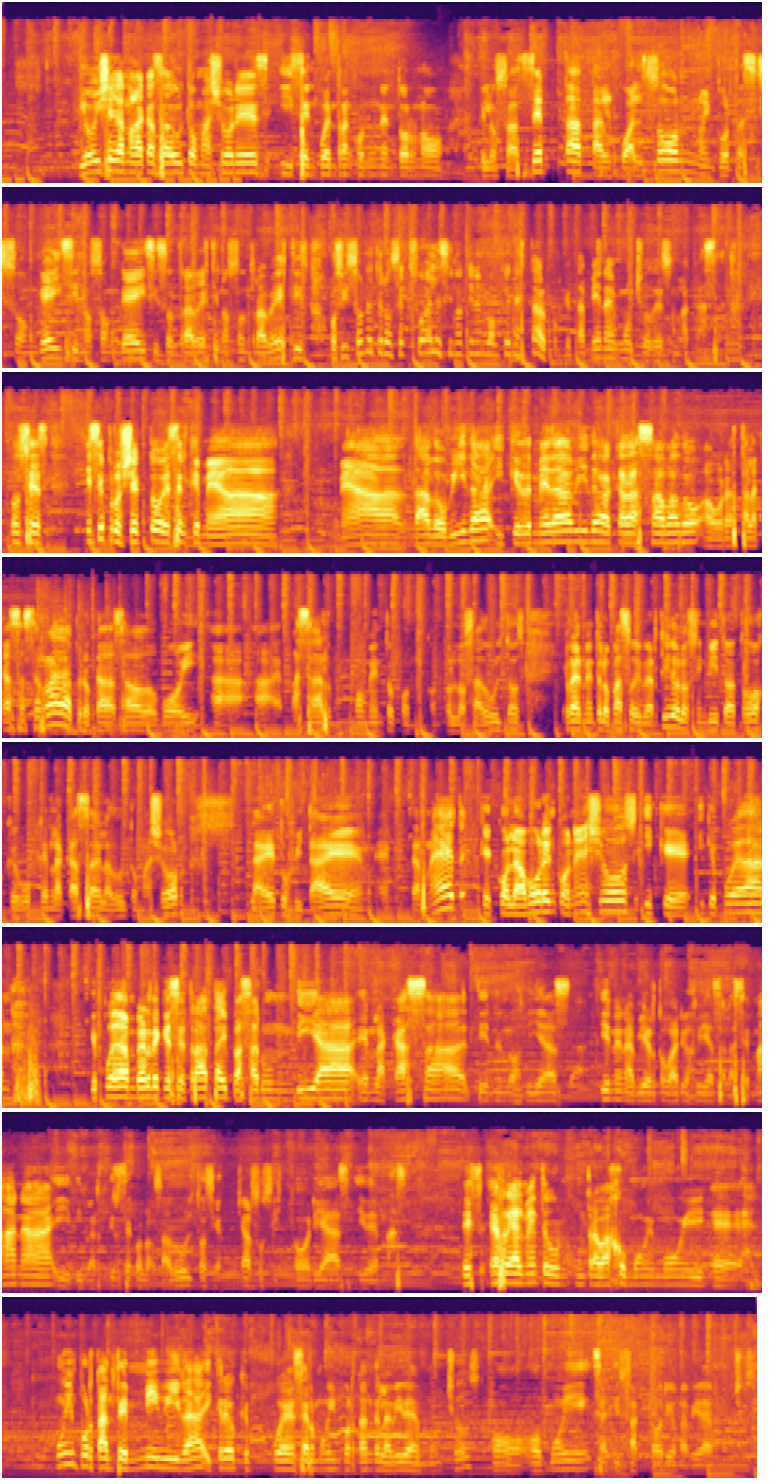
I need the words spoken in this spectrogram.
Y hoy llegan a la casa de adultos mayores y se encuentran con un entorno que los acepta tal cual son, no importa si son gays, si no son gays, si son travestis, no son travestis, o si son heterosexuales y no tienen con quién estar, porque también hay mucho de eso en la casa. Entonces, ese proyecto es el que me ha me ha dado vida y que me da vida cada sábado. Ahora está la casa cerrada, pero cada sábado voy a, pasar un momento con, con, los adultos. Realmente lo paso divertido. Los invito a todos que busquen la casa del adulto mayor, la Etus Vitae en, en internet, que colaboren con ellos y que, y que puedan que puedan ver de qué se trata y pasar un día en la casa. Tienen los días, tienen abierto varios días a la semana y divertirse con los adultos y escuchar sus historias y demás. Es, es realmente un, un, trabajo muy, muy, eh, muy importante en mi vida y creo que puede ser muy importante en la vida de muchos o, o muy satisfactorio en la vida de muchos.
